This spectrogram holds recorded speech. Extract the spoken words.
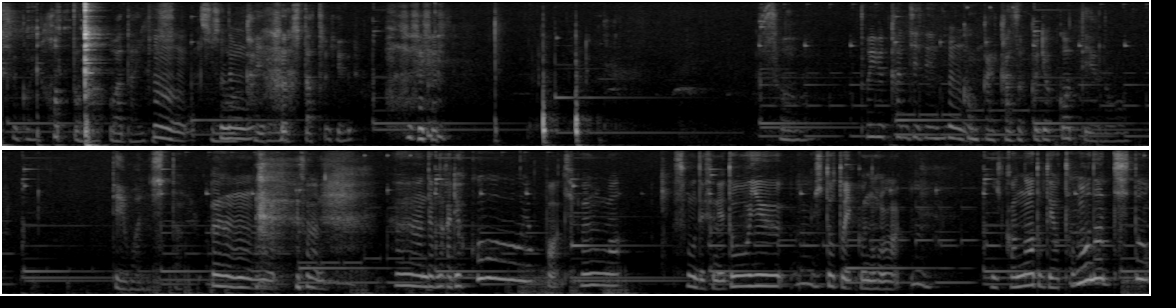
すごいホットな話題です。うん昨日帰りに来たという。そう。という感じでね、うん今回家族旅行っていうのをテーマにした。うんうんうん。そうなんだ。うんでもなんか旅行やっぱ自分はそうですね。どういう人と行くのがうんいいかなと思って。いや友達と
